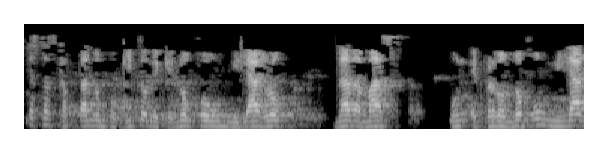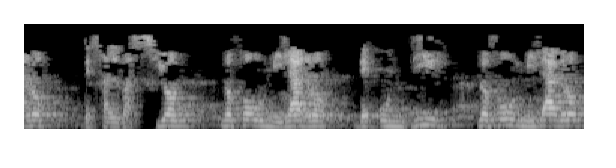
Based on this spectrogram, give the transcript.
Ya estás captando un poquito de que no fue un milagro, nada más, un, eh, perdón, no fue un milagro de salvación, no fue un milagro de hundir, no fue un milagro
